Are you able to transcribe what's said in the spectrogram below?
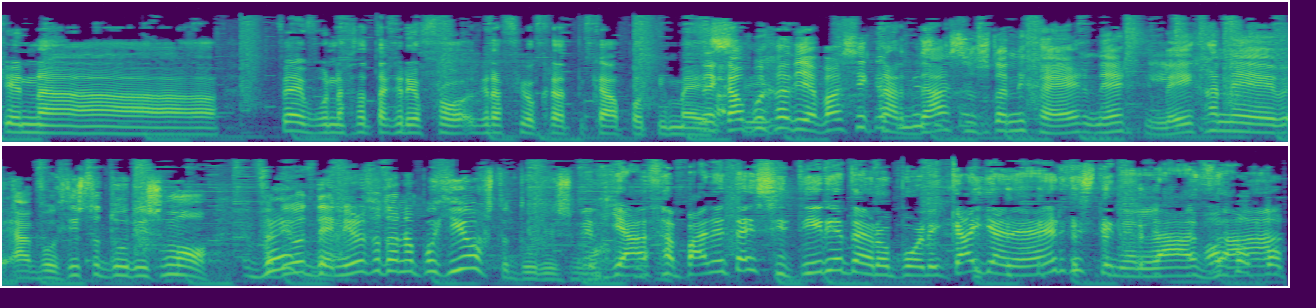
και να φεύγουν αυτά τα γραφο- γραφειοκρατικά από τη μέση. Ναι, κάπου είχα διαβάσει οι Καρδάσινε όταν είχα έρ- έρθει, λέει, είχαν ε, βοηθήσει τον τουρισμό. Δηλαδή ο Ντενίρο θα τον απογειώσει τον τουρισμό. Παιδιά, θα πάνε τα εισιτήρια τα αεροπορικά για να έρθει στην Ελλάδα.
